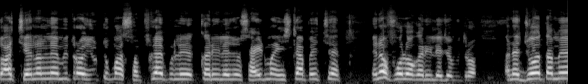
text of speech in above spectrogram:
તો આ ચેનલને મિત્રો યુટ્યુબમાં સબસ્ક્રાઇબ કરી લેજો. સાઈડમાં ઇન્સ્ટા પેજ છે. એનો ફોલો કરી લેજો મિત્રો. અને જો તમે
